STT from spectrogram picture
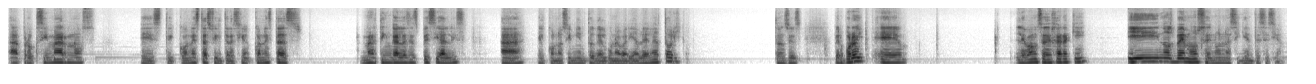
aproximarnos este, con estas filtraciones, con estas martingalas especiales a el conocimiento de alguna variable aleatoria. Entonces, pero por hoy eh, le vamos a dejar aquí y nos vemos en una siguiente sesión.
